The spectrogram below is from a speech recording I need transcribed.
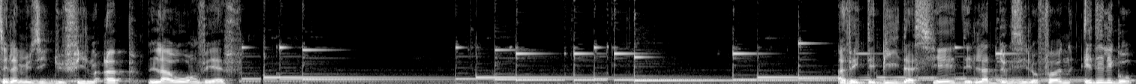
C'est la musique du film Up, là-haut en VF. Avec des billes d'acier, des lattes de xylophone et des Legos.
